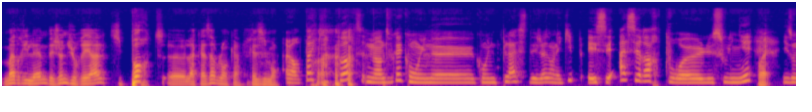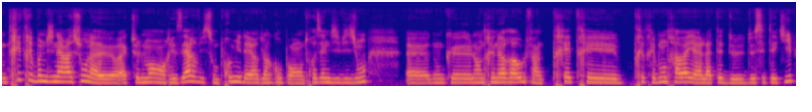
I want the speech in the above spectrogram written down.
madrilènes, des jeunes du Real qui portent euh, la Casa Blanca, quasiment. Alors, pas qui portent, mais en tout cas qui ont une, qui ont une place déjà dans l'équipe. Et c'est assez rare pour le souligner. Ils ont une très très bonne génération là actuellement en réserve. Ils sont premiers d'ailleurs de leur groupe en troisième division. Euh, donc euh, l'entraîneur Raoul fait un très très très très bon travail à la tête de, cette équipe.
